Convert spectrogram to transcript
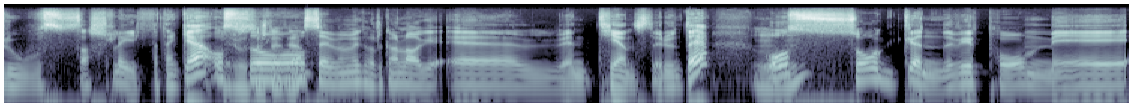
rosa sløyfe, tenker jeg. Og så ser vi om vi kanskje kan lage eh, en tjeneste rundt det. Mhm. Og så gønner vi på med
